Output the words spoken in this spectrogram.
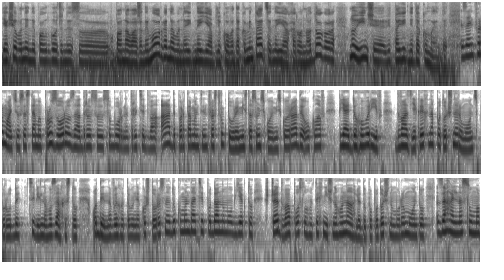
якщо вони не погоджені з е, уповноваженим органом, не, є облікова документація, не є охоронного договору, ну і інші відповідні документи. За інформацією системи Прозоро за адресою Соборне 32А, департамент інфраструктури міста Сумської міської ради уклав 5 договорів, два з яких на поточний ремонт споруди цивільного захисту, один на виготовлення кошторисної документації по даному об'єкту, ще два послуги технічного нагляду по поточному ремонту. Загальна сума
